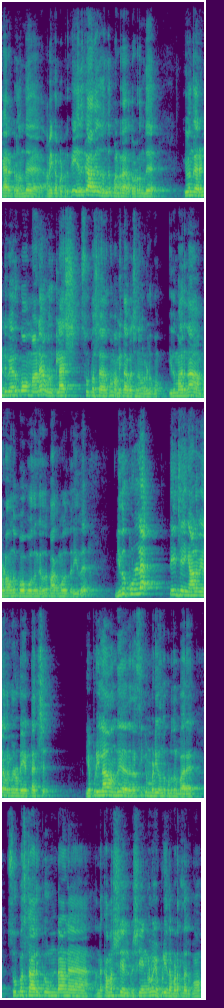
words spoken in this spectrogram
கேரக்டர் வந்து அமைக்கப்பட்டிருக்கு. எதுக்காக இது வந்து பண்ணுறாரு தொடர்ந்து இவங்க ரெண்டு பேருக்குமான ஒரு கிளாஷ் சூப்பர் ஸ்டாருக்கும் அமிதாப் பச்சன் அவர்களுக்கும் இது மாதிரி தான் படம் வந்து போக போகுதுங்கிறது பார்க்கும்போது தெரியுது. இதுக்குள்ள டிஜே ஞானவேல் அவர்களுடைய டச் எப்படிலாம் வந்து அதை ரசிக்கும்படி வந்து கொடுத்துருப்பாரு? சூப்பர் ஸ்டாருக்கு உண்டான அந்த கமர்ஷியல் விஷயங்களும் எப்படி இந்த படத்தில் இருக்கும்?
